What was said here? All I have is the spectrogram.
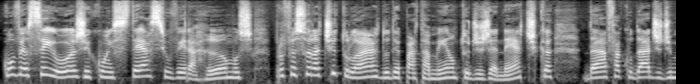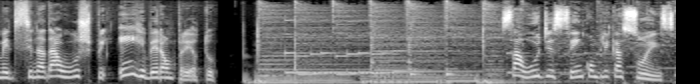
Conversei hoje com Esther Silveira Ramos, professora titular do Departamento de Genética da Faculdade de Medicina da USP, em Ribeirão Preto. Saúde sem complicações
